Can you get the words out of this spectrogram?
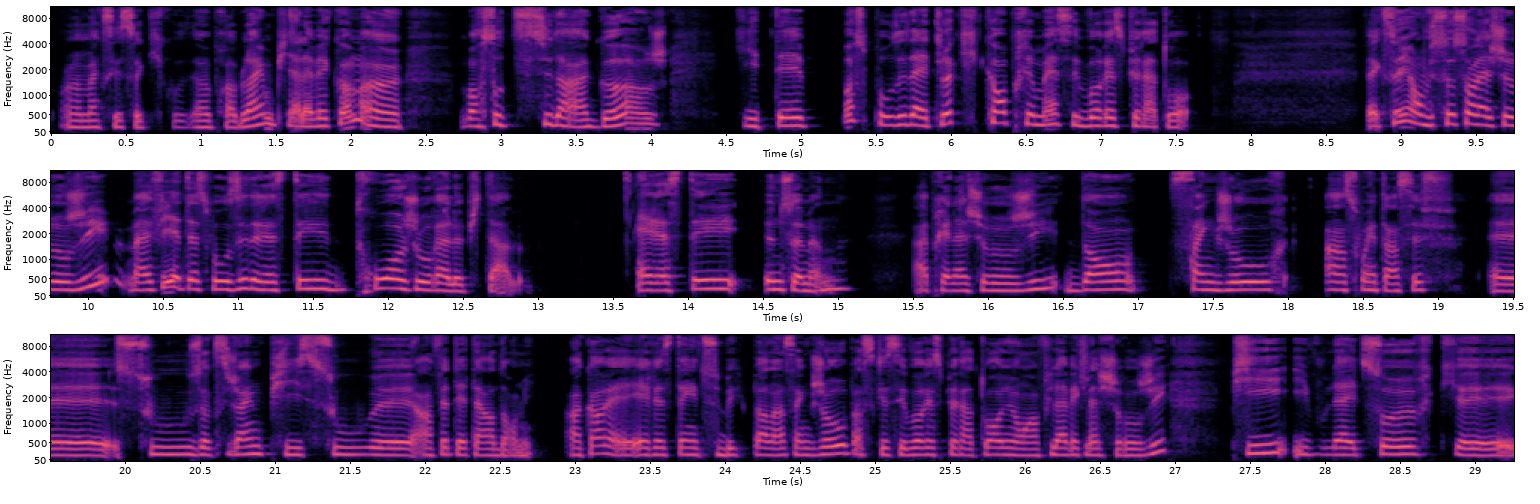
Probablement que c'est ça qui causait un problème. Puis elle avait comme un morceau de tissu dans la gorge qui était pas supposé d'être là, qui comprimait ses voies respiratoires. Fait que ça, ils ont vu ça sur la chirurgie. Ma fille était supposée de rester trois jours à l'hôpital. Elle est restée une semaine après la chirurgie, dont cinq jours en soins intensifs euh, sous oxygène, puis sous, euh, en fait, elle était endormie. Encore, elle est restée intubée pendant cinq jours parce que ses voies respiratoires ont enflé avec la chirurgie. Puis, il voulait être sûr que,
